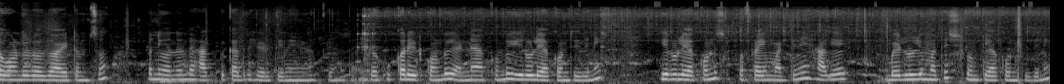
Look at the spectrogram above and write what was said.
ತೊಗೊಂಡಿರೋದು ಐಟಮ್ಸು ನೀವು ಒಂದೊಂದೇ ಹಾಕಬೇಕಾದ್ರೆ ಹೇಳ್ತೀನಿ ಏನಕ್ಕೆ ಅಂತ. ಈಗ ಕುಕ್ಕರ್ ಇಟ್ಕೊಂಡು, ಎಣ್ಣೆ ಹಾಕ್ಕೊಂಡು, ಈರುಳ್ಳಿ ಹಾಕ್ಕೊತಿದ್ದೀನಿ ಈರುಳ್ಳಿ ಹಾಕ್ಕೊಂಡು ಸ್ವಲ್ಪ ಫ್ರೈ ಮಾಡ್ತೀನಿ. ಹಾಗೆ ಬೆಳ್ಳುಳ್ಳಿ ಮತ್ತು ಶುಂಠಿ ಹಾಕ್ಕೊತಿದ್ದೀನಿ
